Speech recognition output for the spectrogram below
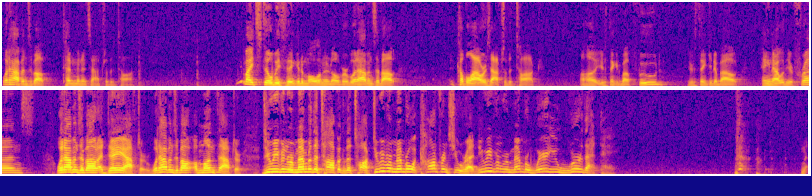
What happens about 10 minutes after the talk? You might still be thinking of mulling it over. What happens about a couple hours after the talk? Uh, you're thinking about food. You're thinking about hanging out with your friends. What happens about a day after? What happens about a month after? Do you even remember the topic of the talk? Do you even remember what conference you were at? Do you even remember where you were that day? no.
